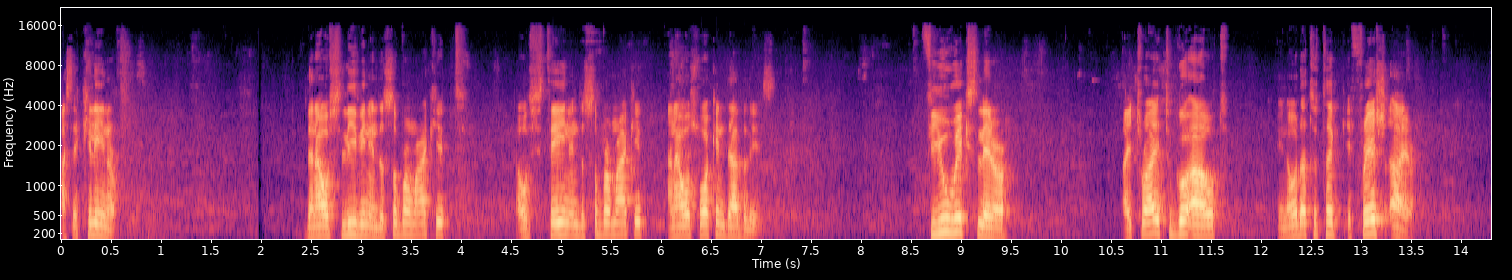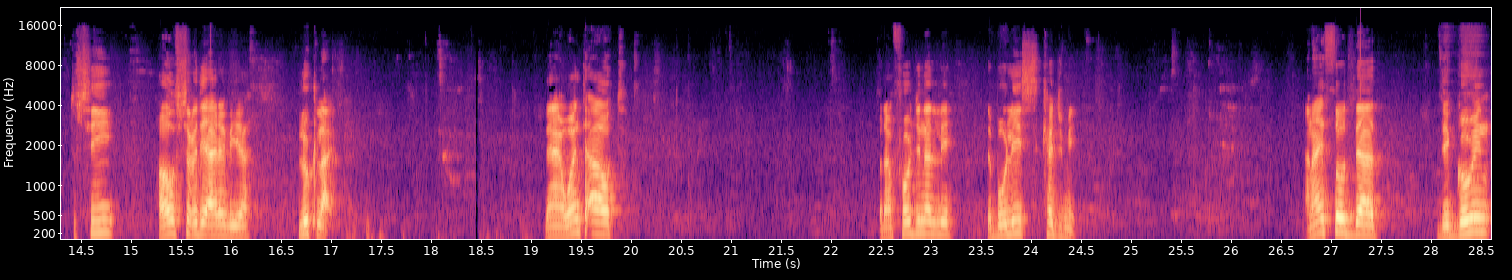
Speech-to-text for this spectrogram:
as a cleaner. Then I was living in the supermarket. I was staying in the supermarket and I was working days. Few weeks later, I tried to go out in order to take a fresh air to see how Saudi Arabia looked like. Then I went out, but unfortunately, the police catch me. And I thought that they're going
